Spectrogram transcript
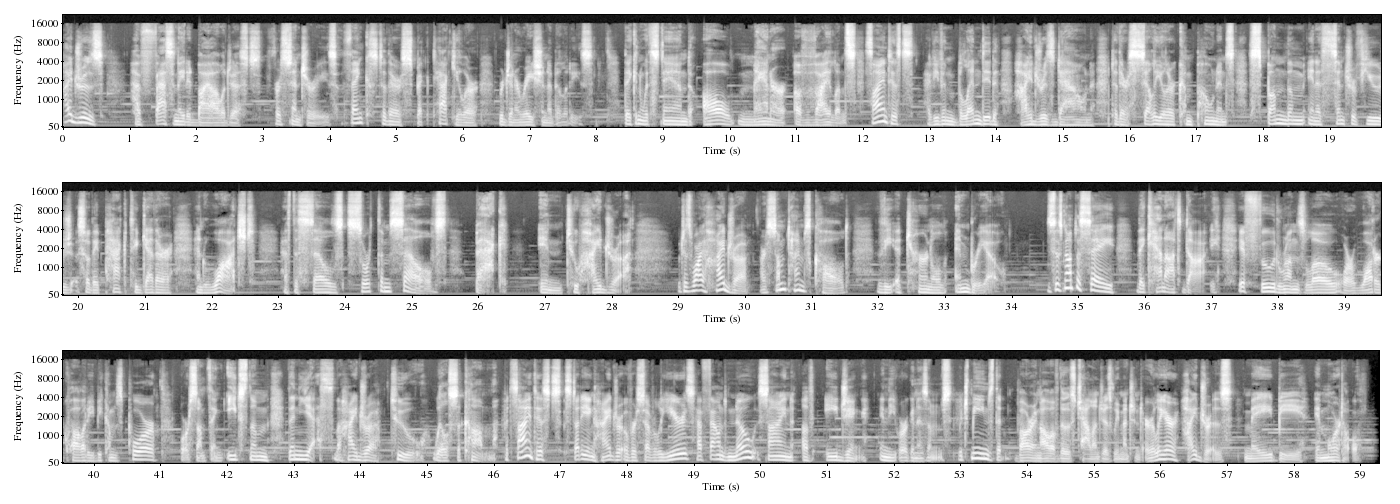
Hydras have fascinated biologists for centuries thanks to their spectacular regeneration abilities. They can withstand all manner of violence. Scientists have even blended hydras down to their cellular components, spun them in a centrifuge so they pack together, and watched as the cells sort themselves back into Hydra which is why Hydra are sometimes called the eternal embryo. This is not to say they cannot die. If food runs low, or water quality becomes poor, or something eats them, then yes, the Hydra too will succumb. But scientists studying Hydra over several years have found no sign of aging in the organisms, which means that, barring all of those challenges we mentioned earlier, Hydras may be immortal.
